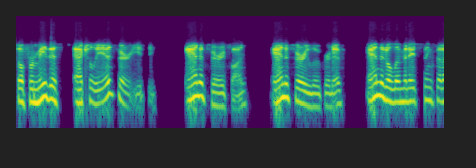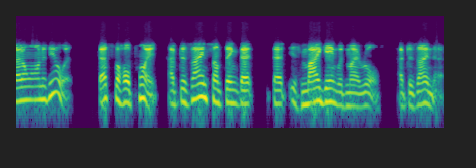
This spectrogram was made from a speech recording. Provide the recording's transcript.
So for me, this actually is very easy and it's very fun and it's very lucrative and it eliminates things that I don't want to deal with. That's the whole point. I've designed something that that is my game with my rules. I've designed that.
